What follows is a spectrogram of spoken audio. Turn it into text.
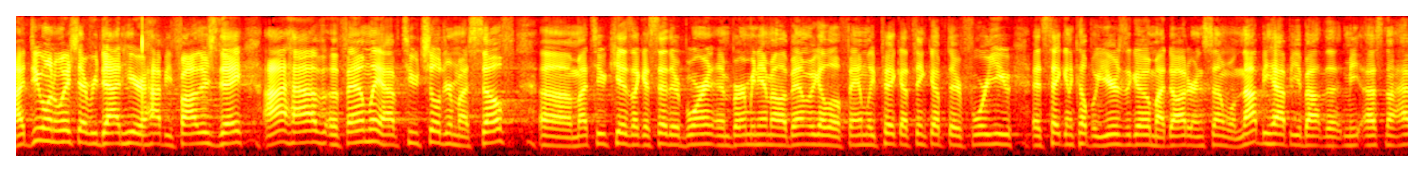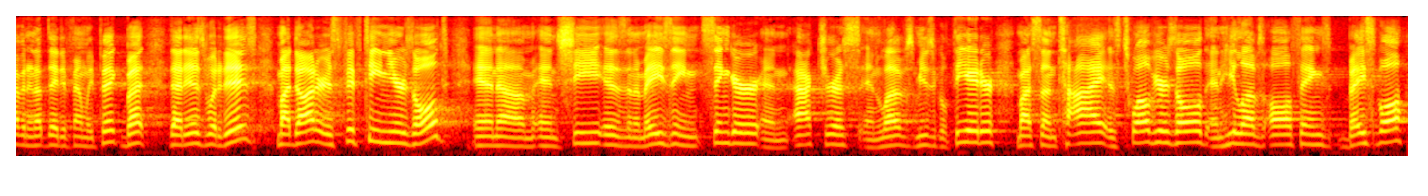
I do want to wish every dad here a happy Father's Day. I have a family. I have two children myself. Uh, my two kids, like I said, they're born in Birmingham, Alabama. We got a little family pic, I think, up there for you. It's taken a couple years ago. My daughter and son will not be happy about the, me, us not having an updated family pic, but that is what it is. My daughter is 15 years old, and, um, and she is an amazing singer and actress and loves musical theater. My son Ty is 12 years old, and he loves all things baseball,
